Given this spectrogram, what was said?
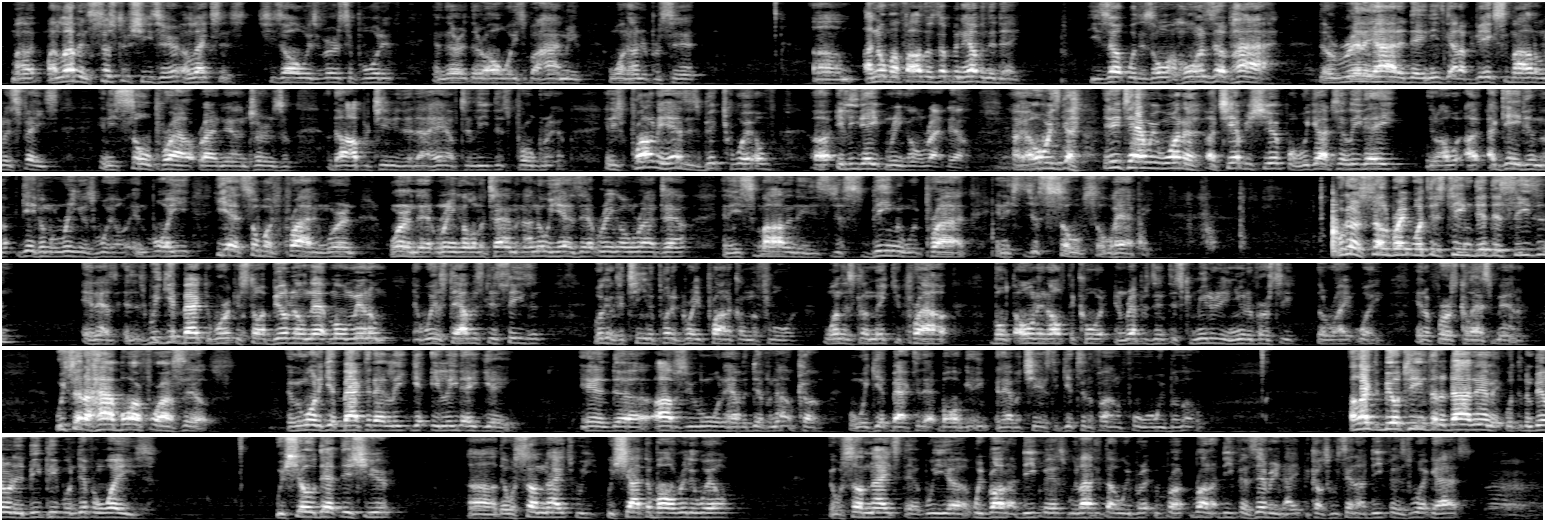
My, my loving sister, she's here, Alexis. She's always very supportive, and they're, they're always behind me 100%. Um, I know my father's up in heaven today. He's up with his horns up high. They're really high today, and he's got a big smile on his face. And he's so proud right now in terms of the opportunity that I have to lead this program. And he probably has his Big 12 uh, Elite Eight ring on right now. I always got, anytime we won a, a championship or we got to Elite Eight, you know, I, I, gave him gave him a ring as well. And boy, he, he had so much pride in wearing wearing that ring all the time. And I know he has that ring on right now and he's smiling and he's just beaming with pride and he's just so, so happy. We're going to celebrate what this team did this season. And as, as we get back to work and start building on that momentum that we established this season, we're going to continue to put a great product on the floor, one that's going to make you proud, both on and off the court, and represent this community and university the right way in a first class manner. We set a high bar for ourselves, and we want to get back to that elite, elite eight game. And uh, obviously, we want to have a different outcome when we get back to that ball game and have a chance to get to the Final Four where we belong. I like to build teams that are dynamic with an ability to beat people in different ways. We showed that this year. Uh, there were some nights we, we shot the ball really well. There were some nights that we uh, we brought our defense. We like to thought we brought, brought our defense every night because we said our defense what, guys?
